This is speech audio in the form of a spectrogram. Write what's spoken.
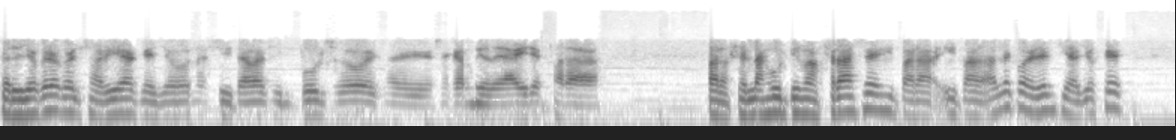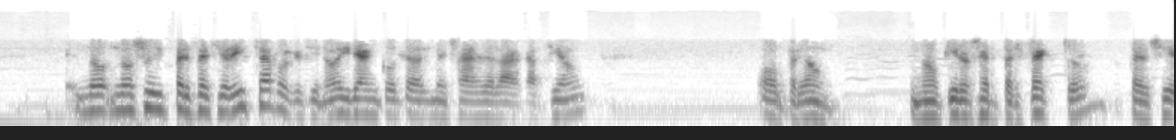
Pero yo creo que él sabía que yo necesitaba ese impulso, ese, ese cambio de aire para, para hacer las últimas frases y para, y para darle coherencia. Yo es que no, no soy perfeccionista porque si no iría en contra del mensaje de la canción. O, perdón, no quiero ser perfecto, pero sí,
